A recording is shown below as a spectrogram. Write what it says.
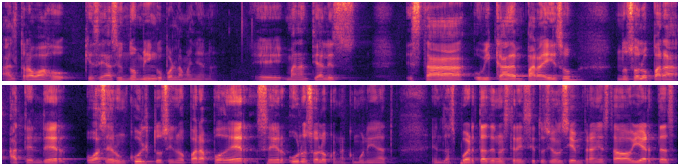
al trabajo que se hace un domingo por la mañana. Eh, Manantiales está ubicada en Paraíso, no solo para atender o hacer un culto, sino para poder ser uno solo con la comunidad. En las puertas de nuestra institución siempre han estado abiertas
